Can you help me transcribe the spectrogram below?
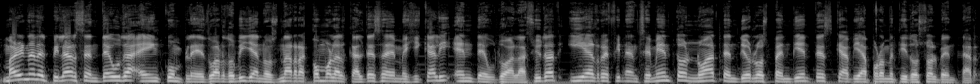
Marina del Pilar se endeuda e incumple. Eduardo Villa nos narra cómo la alcaldesa de Mexicali endeudó a la ciudad y el refinanciamiento no atendió los pendientes que había prometido solventar.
